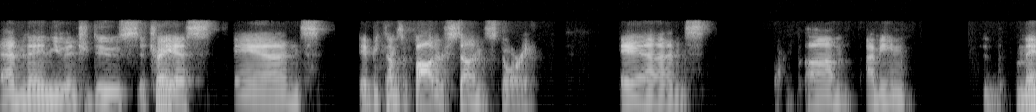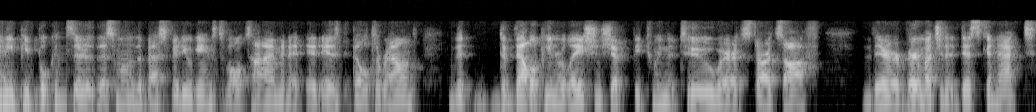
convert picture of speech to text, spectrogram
And then you introduce Atreus, and it becomes a father son story. And um, I mean, many people consider this one of the best video games of all time, and it, it is built around the developing relationship between the two, where it starts off they're very much at a disconnect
